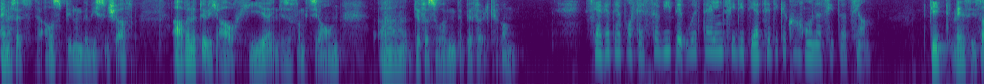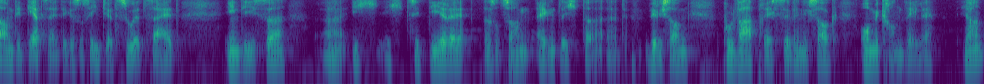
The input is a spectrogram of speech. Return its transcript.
einerseits der Ausbildung, der Wissenschaft, aber natürlich auch hier in dieser Funktion äh, der Versorgung der Bevölkerung. Sehr geehrter Herr Professor, wie beurteilen Sie die derzeitige Corona-Situation? Die, wenn Sie sagen, die derzeitige, so sind wir zurzeit in dieser äh, ich, ich zitiere sozusagen eigentlich, da, äh, würde ich sagen, Boulevardpresse, wenn ich sage Omikron-Welle. Ja?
